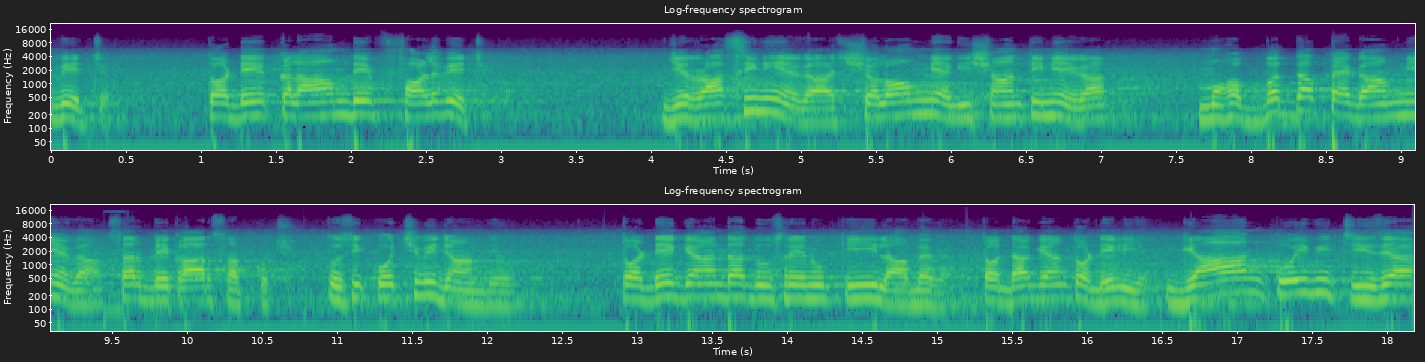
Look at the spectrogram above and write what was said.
ویچ تو اڈے کلام دے فال ویچ فل راسی نہیں ہے گا شلوم نہیں ہے گی شانتی نہیں ہے گا محبت دا پیغام نہیں ہے گا سر بیکار سب کچھ تھی کچھ بھی جان دے ہو تو اڈے گیان دا دوسرے کی لاب ہے گا تو اڈا گیان تا گیانڈے لیے گیان کوئی بھی چیز ہے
